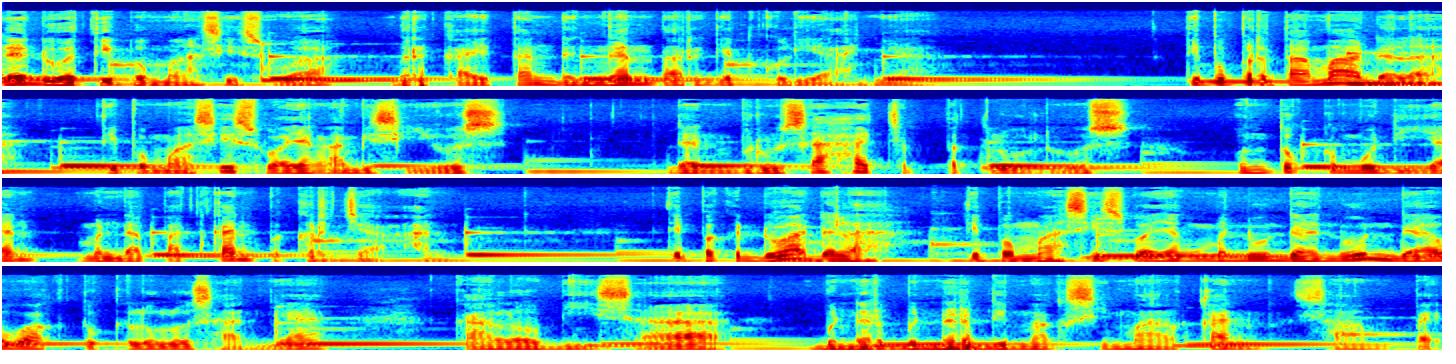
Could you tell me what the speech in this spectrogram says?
Ada dua tipe mahasiswa berkaitan dengan target kuliahnya. Tipe pertama adalah tipe mahasiswa yang ambisius dan berusaha cepat lulus untuk kemudian mendapatkan pekerjaan. Tipe kedua adalah tipe mahasiswa yang menunda-nunda waktu kelulusannya kalau bisa benar-benar dimaksimalkan sampai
